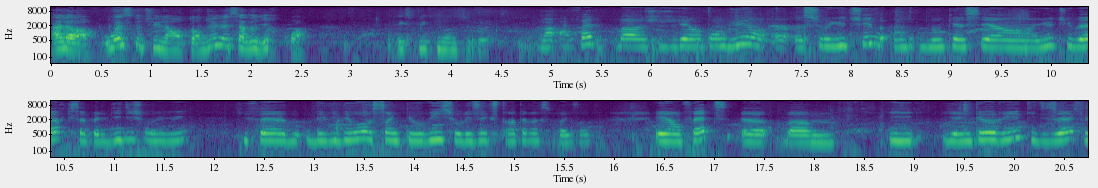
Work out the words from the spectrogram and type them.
Alors, où est-ce que tu l'as entendu et ça veut dire quoi? Explique-nous un petit peu. Bah, en fait, bah, je, l'ai entendu euh, euh, sur YouTube. Donc, euh, c'est un YouTuber qui s'appelle Didi Chandelui qui fait des vidéos 5 théories sur les extraterrestres, par exemple. Et en fait, bah, il, il y a une théorie qui disait que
